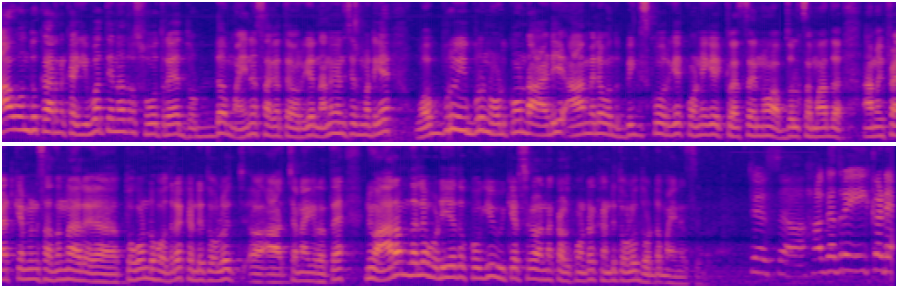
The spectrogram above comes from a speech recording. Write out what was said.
ಆ ಒಂದು ಕಾರಣಕ್ಕಾಗಿ ಇವತ್ತೇನಾದರೂ ಸೋತ್ರೆ ದೊಡ್ಡ ಮೈನಸ್ ಆಗುತ್ತೆ ಅವ್ರಿಗೆ. ಅನಿಸಿದ ಮಟ್ಟಿಗೆ ಒಬ್ಬರು ಇಬ್ಬರು ನೋಡ್ಕೊಂಡು ಆಡಿ ಆಮೇಲೆ ಒಂದು ಬಿಗ್ ಸ್ಕೋರ್ಗೆ ಕೊನೆಗೆ ಕ್ಲಸನ್ನು ಅಬ್ದುಲ್ ಸಮಾದ್ ಆಮೇಲೆ ಫ್ಯಾಟ್ ಕ್ಯಾಮಿನ್ಸ್ ಅದನ್ನು ತೊಗೊಂಡು ಹೋದರೆ ಖಂಡಿತವಾಗ್ಲೂ ಚೆನ್ನಾಗಿರುತ್ತೆ. ನೀವು ಆರಂಭದಲ್ಲೇ ಹೊಡೆಯೋದಕ್ಕೆ ಹೋಗಿ ವಿಕೆಟ್ಸ್ಗಳನ್ನು ಕಳ್ಕೊಂಡ್ರೆ ಖಂಡಿತವಾಗ್ಲೂ ದೊಡ್ಡ ಮೈನಸ್ ಇದೆ. ಎಸ್ ಹಾಗಾದ್ರೆ ಈ ಕಡೆ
